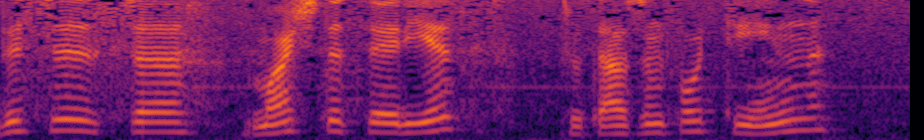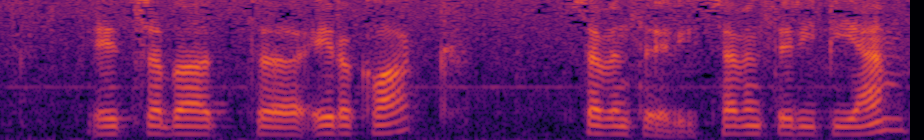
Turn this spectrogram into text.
This is uh, March the 30th, 2014. It's about uh, 8 o'clock, 7.30, 7.30 p.m.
